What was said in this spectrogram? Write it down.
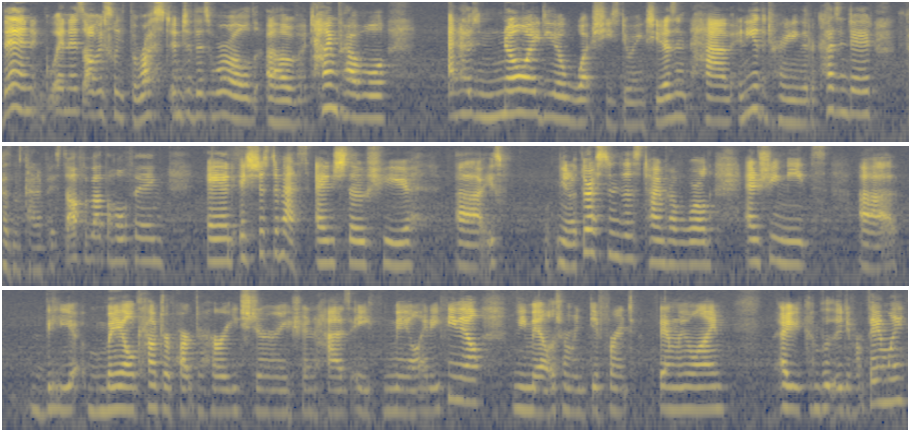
then Gwen is obviously thrust into this world of time travel and has no idea what she's doing. She doesn't have any of the training that her cousin did. Her cousin's kind of pissed off about the whole thing. And it's just a mess. And so she uh, is, you know, thrust into this time travel world and she meets uh, the male counterpart to her. Each generation has a male and a female. The male is from a different family line, a completely different family.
